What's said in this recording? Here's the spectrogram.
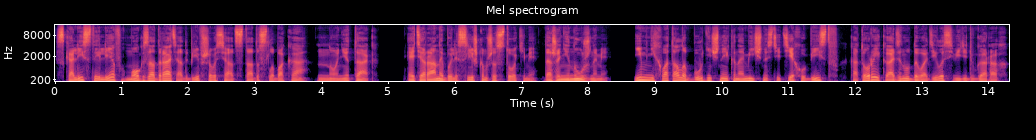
Скалистый лев мог задрать отбившегося от стада слабака, но не так. Эти раны были слишком жестокими, даже ненужными. Им не хватало будничной экономичности тех убийств, которые Кадину доводилось видеть в горах.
